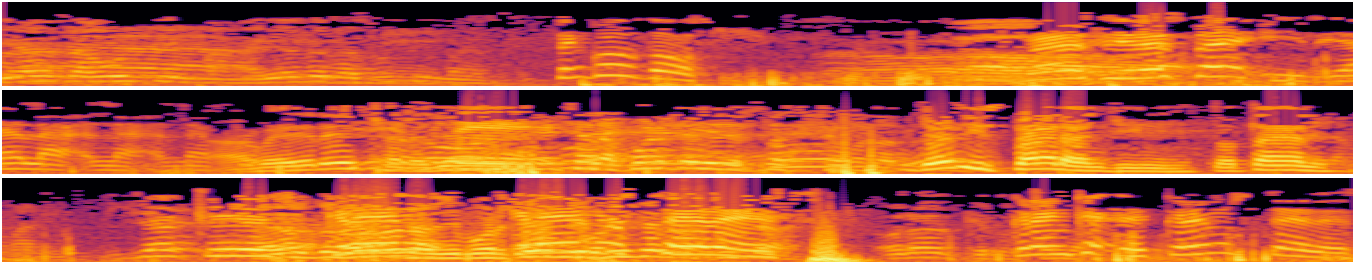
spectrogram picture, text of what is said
Ya es la última, ya es de las últimas. Tengo dos. Ah. Voy a decir esta y ya la... la, la a ver, échala. Ya. Echa la puerta y después echamos Ya disparan, G, total. Ya que ¿Creen, ¿creen ustedes, ¿creen, que, eh, ¿creen ustedes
